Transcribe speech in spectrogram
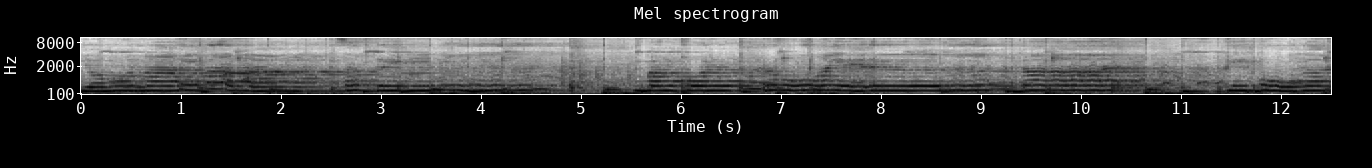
โยนไม้างคนก็รวยหรือการพี่กู้เงิน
